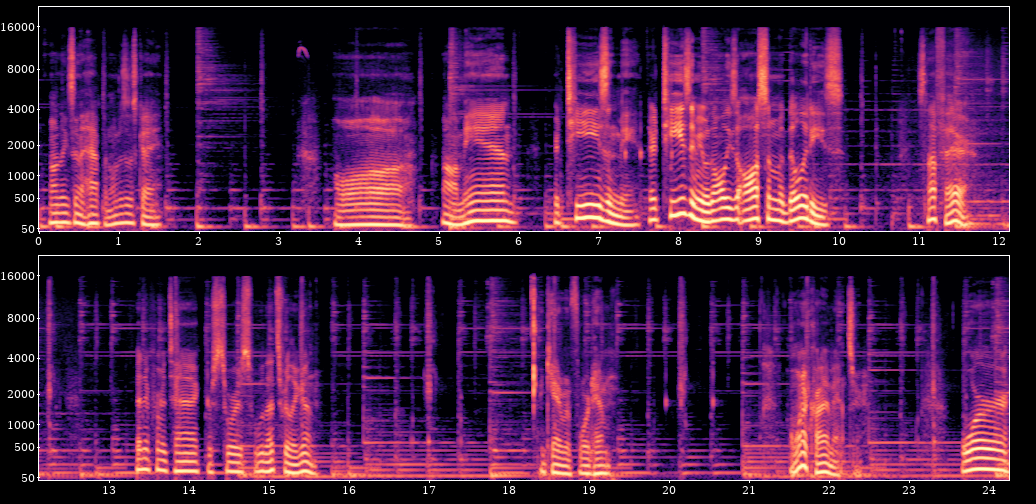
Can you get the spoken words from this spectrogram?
I don't think it's gonna happen. What is this guy? Oh, oh man. They're teasing me. They're teasing me with all these awesome abilities. It's not fair. Defending from attack, restores. Oh, that's really good. I can't afford him. I want a Cryomancer. Or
